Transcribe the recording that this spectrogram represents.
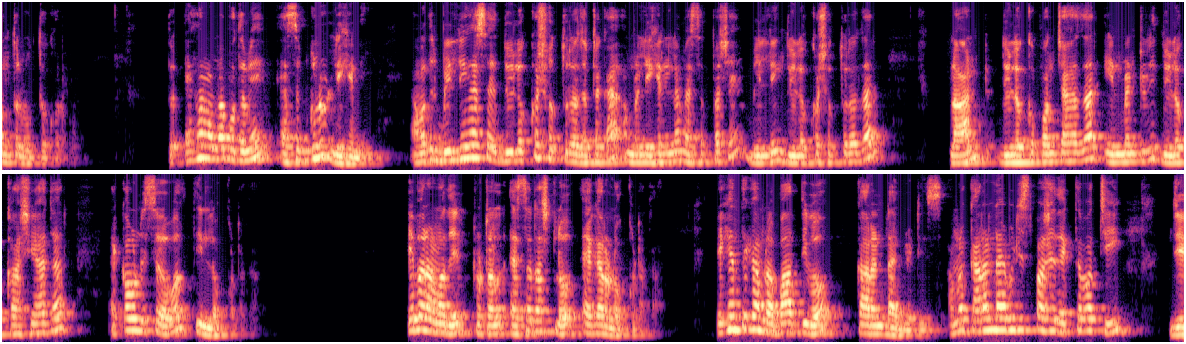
অন্তর্ভুক্ত করব। তো এখন আমরা প্রথমে অ্যাসেটগুলো লিখে নিই। আমাদের বিল্ডিং আছে দুই লক্ষ সত্তর হাজার টাকা, আমরা লিখে নিলাম অ্যাসেট পাশে। বিল্ডিং দুই লক্ষ সত্তর হাজার প্লান্ট দুই লক্ষ পঞ্চাশ হাজার ইনভেন্টরি দুই লক্ষ আশি হাজার অ্যাকাউন্ট রিসিভেবল তিন লক্ষ টাকা। এবার আমাদের টোটাল অ্যাসেট আসলো এগারো লক্ষ টাকা। এখান থেকে আমরা বাদ দিব কারেন্ট লাইবিলিটিস আমরা কারেন্ট লাইবিলিটিস পাশে দেখতে পাচ্ছি যে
